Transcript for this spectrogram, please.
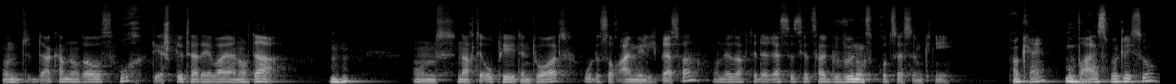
Und da kam dann raus, huch, der Splitter, der war ja noch da. Mhm. Und nach der OP dann dort wurde es auch allmählich besser. Und er sagte, der Rest ist jetzt halt Gewöhnungsprozess im Knie. Okay. Und war das wirklich so?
